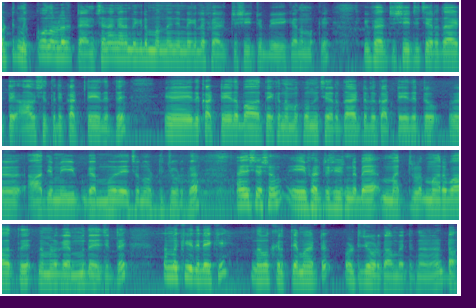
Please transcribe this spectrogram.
ഒട്ടി നിൽക്കുമോ എന്നുള്ളൊരു ടെൻഷൻ അങ്ങനെ എന്തെങ്കിലും വന്നു കഴിഞ്ഞിട്ടുണ്ടെങ്കിൽ ഫെൽറ്റ് ഷീറ്റ് ഉപയോഗിക്കാം നമുക്ക്. ഈ ഫെൽറ്റ് ഷീറ്റ് ചെറുതായിട്ട് ആവശ്യത്തിന് കട്ട് ചെയ്തിട്ട് ഇത് കട്ട് ചെയ്ത ഭാഗത്തേക്ക് നമുക്കൊന്ന് ചെറുതായിട്ട് ഇത് കട്ട് ചെയ്തിട്ട് ആദ്യം ഈ ഗമ്മ് തേച്ചൊന്ന് ഒട്ടിച്ചു കൊടുക്കുക. അതിനുശേഷം ഈ ഫെൽറ്റ് ഷീറ്റിന്റെ ബേ മറ്റുള്ള മറുഭാഗത്ത് നമ്മൾ ഗമ്മ് തേച്ചിട്ട് നമുക്ക് ഇതിലേക്ക് നമുക്ക് കൃത്യമായിട്ട് ഒട്ടിച്ചു കൊടുക്കാൻ പറ്റുന്നതാണ് കേട്ടോ.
